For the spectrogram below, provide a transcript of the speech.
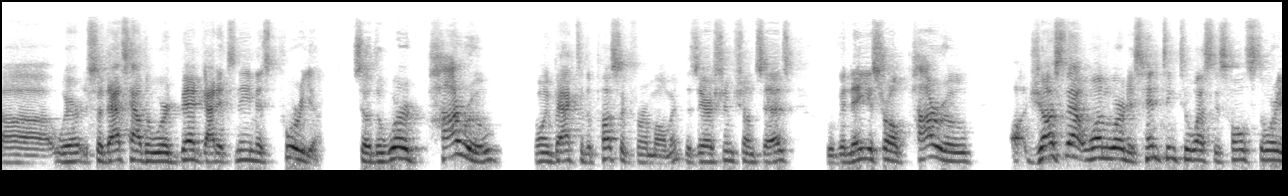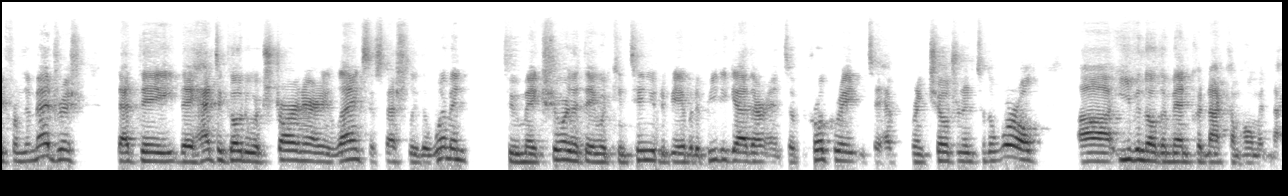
uh, where, so that's how the word bed got its name as Puria. So the word paru, going back to the pasuk for a moment, the Zera Shimshon says, "Uvenei Yisrael paru." Uh, just that one word is hinting to us this whole story from the Medrash that they they had to go to extraordinary lengths, especially the women, to make sure that they would continue to be able to be together and to procreate and to have bring children into the world, uh, even though the men could not come home at night.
